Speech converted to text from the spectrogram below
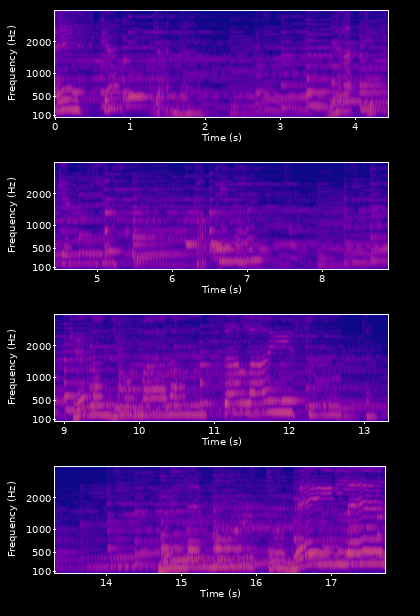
Ehkä tänään vielä itket ja kapinoit. Kerran Jumalan salaisuutta muille mortuneille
